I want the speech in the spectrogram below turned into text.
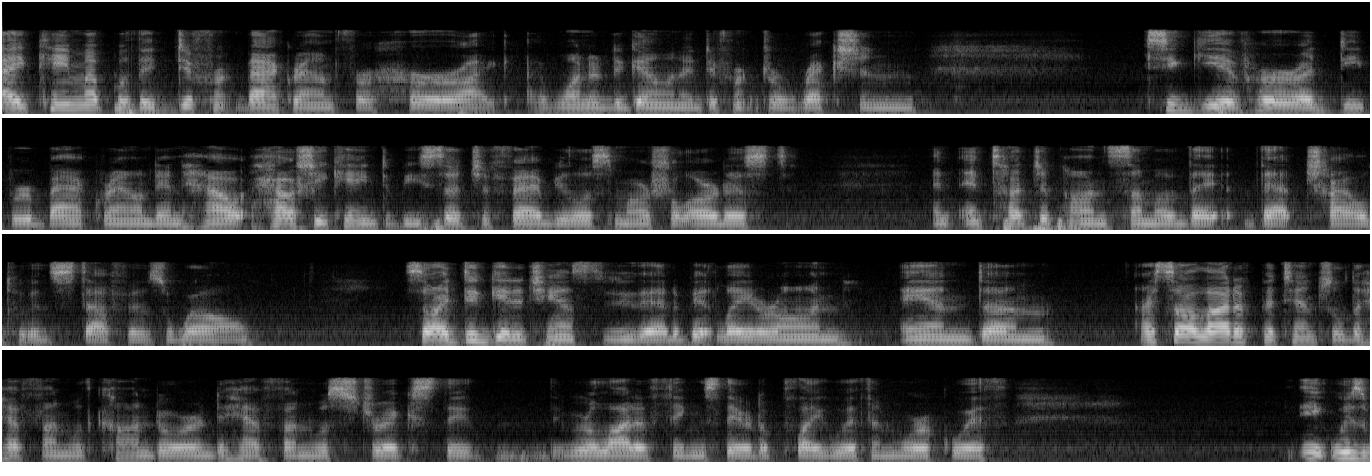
I came up with a different background for her. I, I wanted to go in a different direction to give her a deeper background and how, how she came to be such a fabulous martial artist and, and touch upon some of that, that childhood stuff as well. so I did get a chance to do that a bit later on, and um, I saw a lot of potential to have fun with Condor and to have fun with Strix. They, there were a lot of things there to play with and work with. It was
